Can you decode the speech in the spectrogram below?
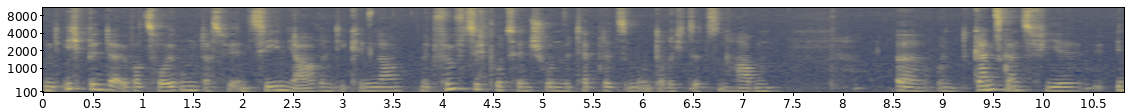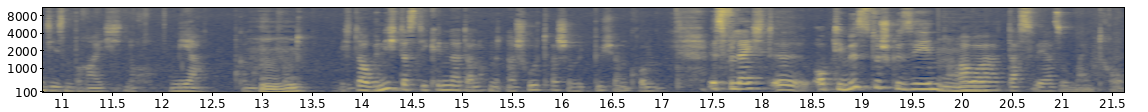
Und ich bin der Überzeugung, dass wir in zehn Jahren die Kinder mit 50 Prozent schon mit Tablets im Unterricht sitzen haben äh, und ganz, ganz viel in diesem Bereich noch mehr gemacht mhm. wird. Ich glaube nicht, dass die Kinder dann noch mit einer Schultasche mit Büchern kommen. Ist vielleicht äh, optimistisch gesehen, mhm. aber das wäre so mein Traum.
